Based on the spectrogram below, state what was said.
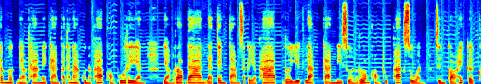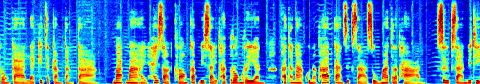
กำหนดแนวทางในการพัฒนาคุณภาพของผู้เรียน อย่างรอบด้านและเต็มตามศักยภาพ โดยยึดหลักการมีส่วนร่วมของทุกภาคส่วน จึงก่อให้เกิดโครงการและกิจกรรมต่างๆ มากมายให้สอดคล้องกับวิสัยทัศน์โรงเรียน พัฒนาคุณภาพการศึกษาสู่มาตรฐาน สืบสารวิถี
